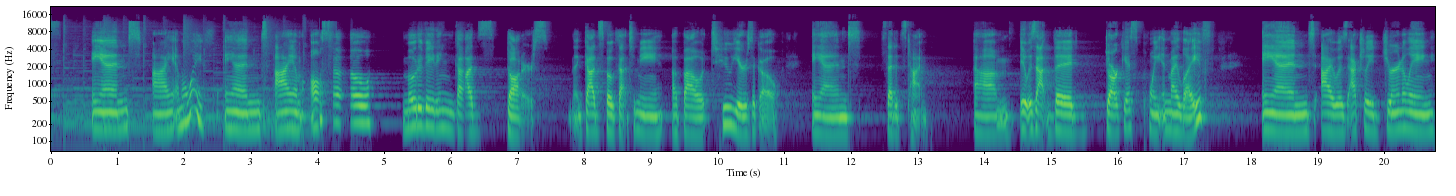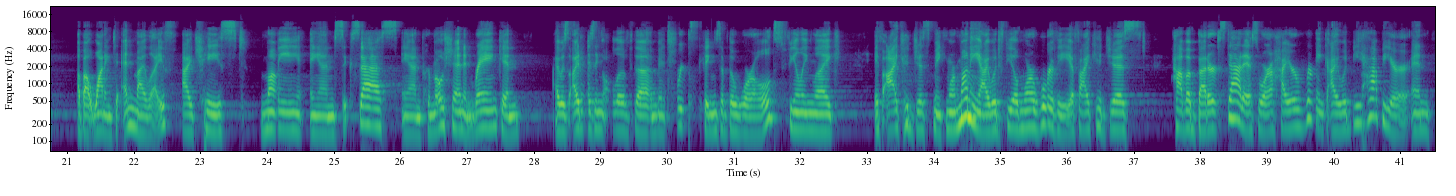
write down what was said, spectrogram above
and I am a wife, and I am also motivating God's daughters. God spoke that to me about two years ago and said it's time. Um, it was at the darkest point in my life, and I was actually journaling about wanting to end my life. I chased money and success and promotion and rank. And I was idolizing all of the material things of the world, feeling like if I could just make more money, I would feel more worthy. If I could just have a better status or a higher rank, I would be happier. And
